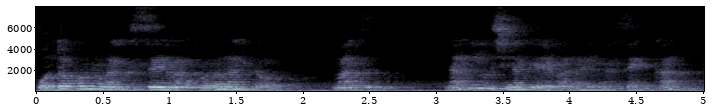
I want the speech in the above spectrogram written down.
男の学生はこの後まず何をしなければなりませんか？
